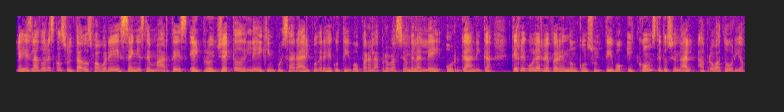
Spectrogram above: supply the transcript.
Legisladores consultados favorecen este martes el proyecto de ley que impulsará el Poder Ejecutivo para la aprobación de la ley orgánica que regula el referéndum consultivo y constitucional aprobatorio.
